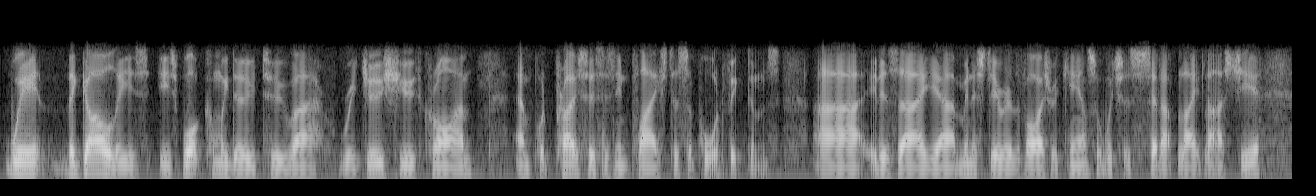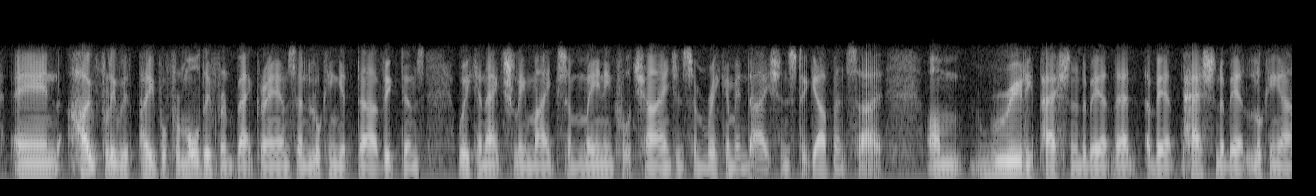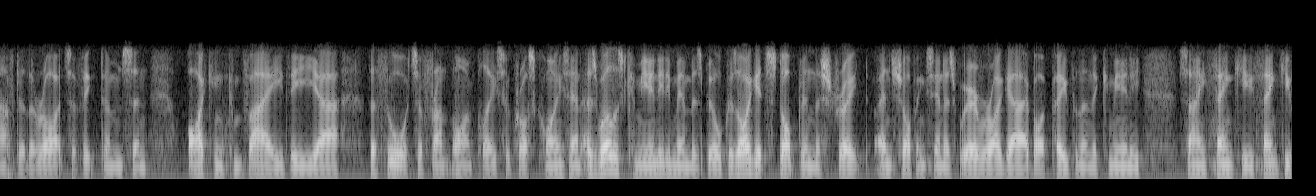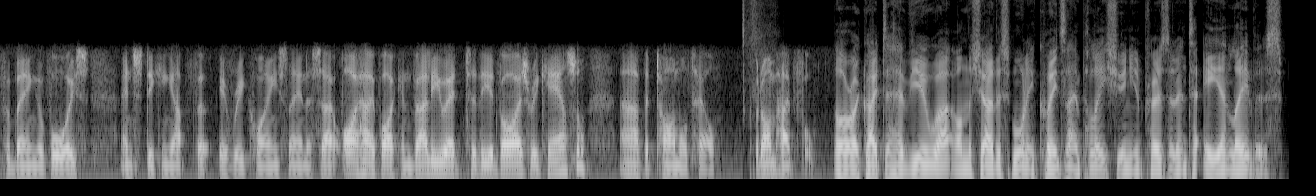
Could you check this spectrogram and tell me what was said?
where the goal is is what can we do to uh, reduce youth crime and put processes in place to support victims. Uh, it is a uh, ministerial advisory council which was set up late last year, and hopefully with people from all different backgrounds and looking at uh, victims, we can actually make some meaningful change and some recommendations to government. So I'm really passionate about that, about passion about looking after the rights of victims, and I can convey the uh, the thoughts of frontline police across Queensland, as well as community members, Bill, because I get stopped in the street and shopping centres wherever I go by people in the community saying thank you, thank you for being a voice and sticking up for every Queenslander. So I hope I can value add to the advisory council, uh, but time will tell but I'm hopeful. All right, great to have you uh, on the show this morning. Queensland Police Union President Ian Leavers.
